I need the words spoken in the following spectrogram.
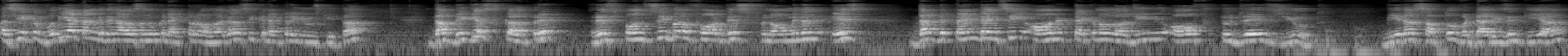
ਅਸੀਂ ਇੱਕ ਵਧੀਆ ਢੰਗ ਦੇ ਨਾਲ ਸਾਨੂੰ ਕਨੈਕਟਰ ਆਉਂਦਾਗਾ ਅਸੀਂ ਕਨੈਕਟਰ ਯੂਜ਼ ਕੀਤਾ the biggest culprit responsible for this phenomenon is the dependency on technology of today's youth. ਵੀ ਇਹਦਾ ਸਭ ਤੋਂ ਵੱਡਾ ਰੀਜ਼ਨ ਕੀ ਆ?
